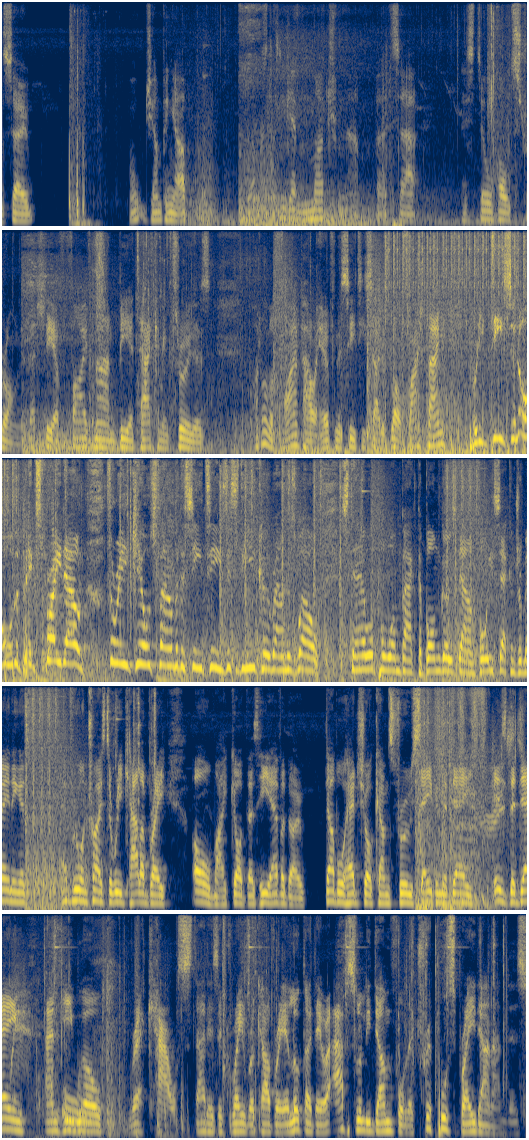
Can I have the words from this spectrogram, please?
So, oh, jumping up. Doesn't get much from that, but uh, they still hold strong. There's actually a five-man B attack coming through. There's quite a lot of firepower here from the CT side as well. Flashbang, pretty decent. Oh, the big spray down. Three kills found for the CTs. This is the eco round as well. Stair will pull one back. The bomb goes down. 40 seconds remaining as everyone tries to recalibrate. Oh my God, does he ever though? Double headshot comes through, saving the day is the Dane, and he will wreck house. That is a great recovery. It looked like they were absolutely done for. The triple spray down, Anders.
